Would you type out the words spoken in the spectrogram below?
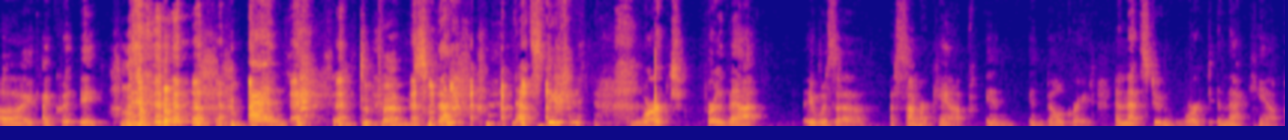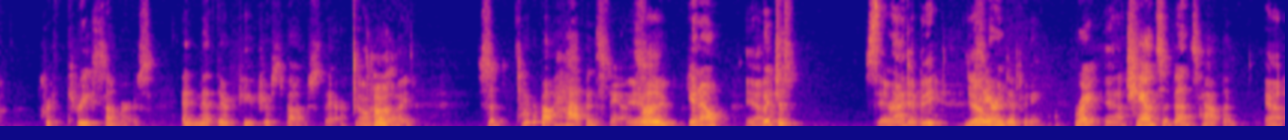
uh I, I could be. And Depends. that, that student worked for that. It was a, a summer camp in, in Belgrade. And that student worked in that camp for three summers and met their future spouse there. oh Huh. boy. So talk about happenstance. Yeah. Right. You know, Yeah. but just Serendipity. Yep. serendipity. Right. Yeah. Chance events happen. Yeah.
